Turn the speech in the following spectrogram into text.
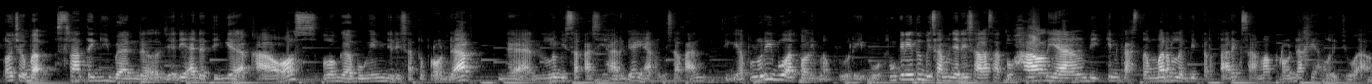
lo coba strategi bundle. Jadi ada tiga kaos lo gabungin jadi satu produk dan lo bisa kasih harga yang misalkan 30.000 atau 50.000 mungkin itu bisa menjadi salah satu hal yang bikin customer lebih tertarik sama produk yang lo jual.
